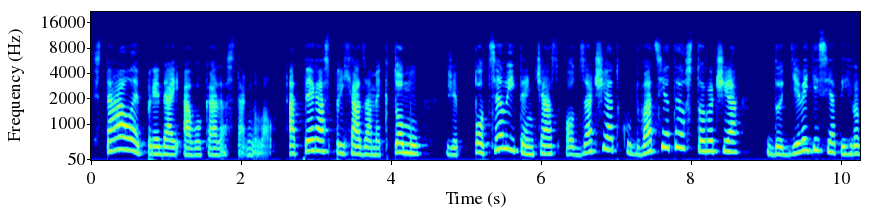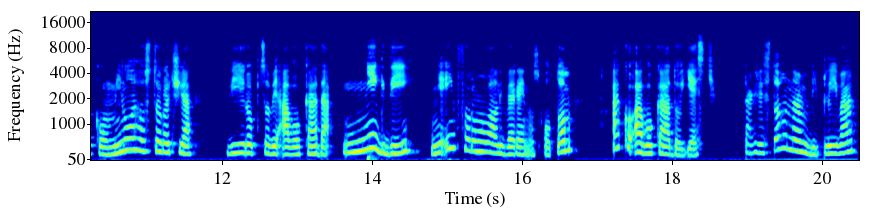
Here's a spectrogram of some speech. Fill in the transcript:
stále predaj avokáda stagnoval. A teraz prichádzame k tomu, že po celý ten čas od začiatku 20. storočia do 90. rokov minulého storočia výrobcovia avokáda nikdy neinformovali verejnosť o tom, ako avokádo jesť. Takže z toho nám vyplýva,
